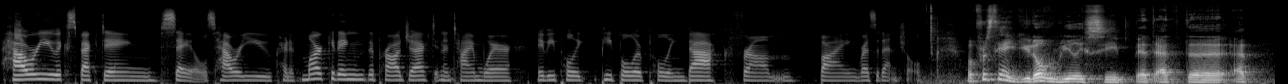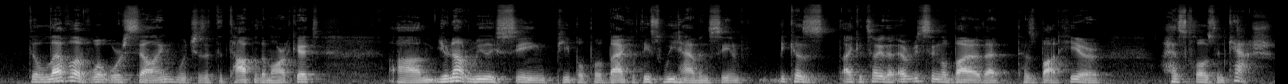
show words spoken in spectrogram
How are you expecting sales? How are you kind of marketing the project in a time where maybe people are pulling back from buying residential? Well, first thing you don't really see at the at the level of what we're selling, which is at the top of the market. Um, you're not really seeing people pull back. At least we haven't seen, because I can tell you that every single buyer that has bought here has closed in cash.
